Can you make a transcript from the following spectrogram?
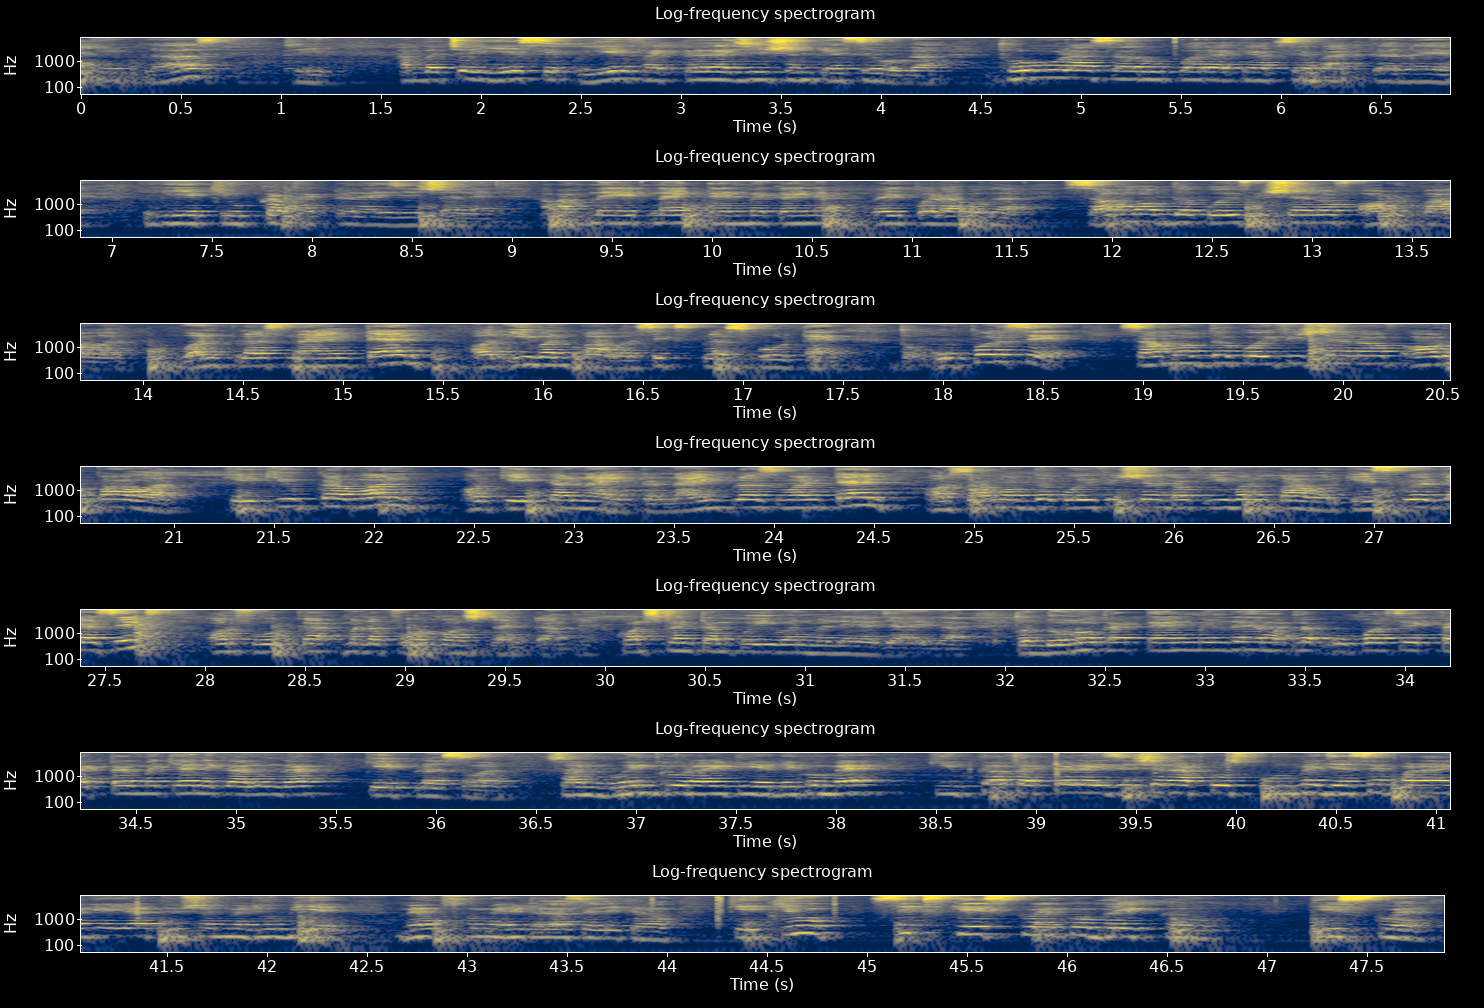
k plus three अब बच्चों, ये से, ये फैक्टराइजेशन कैसे होगा? थोड़ा सा ऊपर आके आपसे बात कर रहे हैं। क्योंकि ये क्यूब का फैक्टराइजेशन है। अब आपने एट नाइन टेन में कहीं ना कहीं पढ़ा होगा sum of the coefficient of odd power one plus nine ten और even power six plus four ten तो ऊपर से sum of the coefficient of odd power k cube का वन और के का नाइन तो नाइन प्लस वन टेन और sum of the coefficient of even power k square का six और फोर का मतलब four constant term constant term को इवन में लिया जाएगा. तो दोनों का टेन मिल रहा है मतलब ऊपर से एक फैक्टर में क्या निकालूँगा? K plus so I am going to write here देखो मैं क्यूब का फैक्टराइजेशन आपको स्कूल में जैसे पढ़ाया गया या ट्यूशन में जो भी है, मैं उसको मेरी तरह से लिख रहा हूँ. K cube six k square को ब्रेक करो. K square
